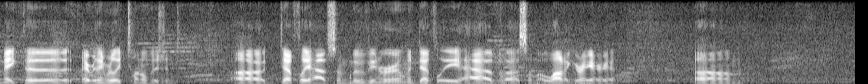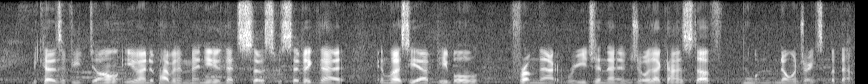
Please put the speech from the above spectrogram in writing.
make the everything really tunnel visioned. Uh, definitely have some moving room, and definitely have uh, some a lot of gray area. Um, because if you don't, you end up having a menu that's so specific that unless you have people from that region that enjoy that kind of stuff, no one, no one drinks it but them.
